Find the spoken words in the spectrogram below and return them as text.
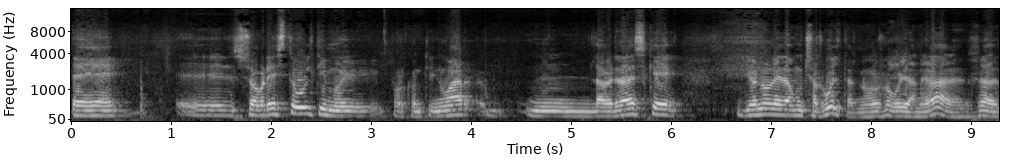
Eh, sobre esto último y por continuar, mm, la verdad es que yo no le he dado muchas vueltas, no os lo voy a negar. O sea,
